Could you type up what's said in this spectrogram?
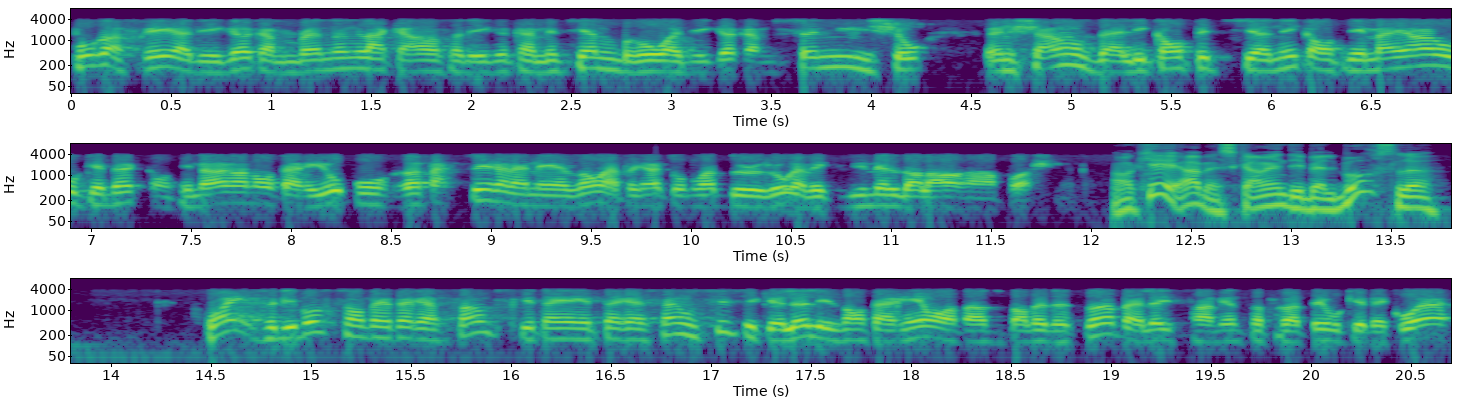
pour offrir à des gars comme Brendan Lacasse, à des gars comme Étienne Bro, à des gars comme Sonny Michaud, une chance d'aller compétitionner contre les meilleurs au Québec, contre les meilleurs en Ontario pour repartir à la maison après un tournoi de deux jours avec 8000 dollars en poche. OK, ah ben c'est quand même des belles bourses, là. Oui, c'est des bourses qui sont intéressantes. Ce qui est intéressant aussi, c'est que là, les Ontariens ont entendu parler de ça. Ben là, ils s'en viennent se frotter aux Québécois.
